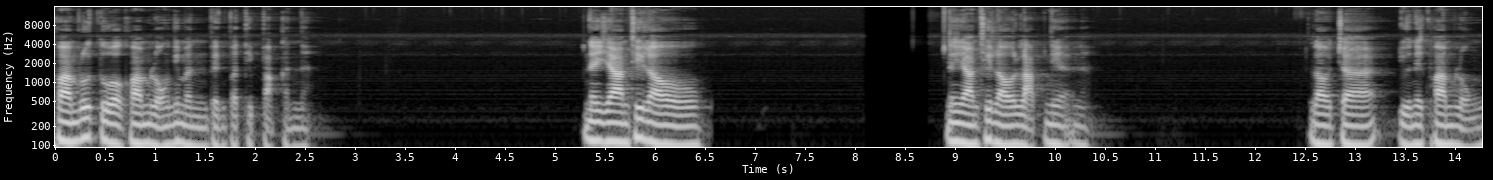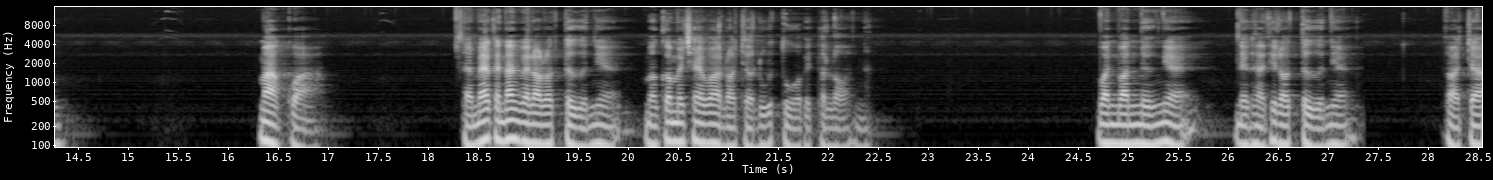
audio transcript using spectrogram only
ความรู้ตัวความหลงที่มันเป็นปฏิปักษ์กันนะในยามที่เรา ในยามที่เราหลับเนี่ยนะเราจะอยู่ในความหลงมากกว่า แต่แม้กระนั้นเวลาเราตื่นเนี่ยมันก็ไม่ใช่ว่าเราจะรู้ตัวไปตลอดนะวันวันหนึ่งเนี่ยในขณะที่เราตื่นเนี่ยอาจจะ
